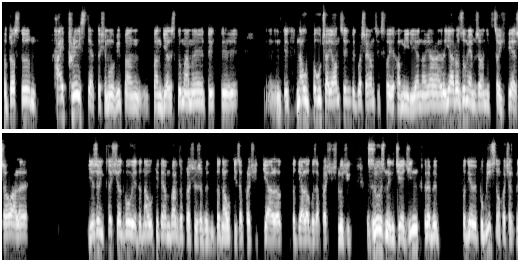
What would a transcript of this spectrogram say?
po prostu high priest, jak to się mówi po, po angielsku, mamy tych, y, tych nauk pouczających, wygłaszających swoje homilie. No ja, ja rozumiem, że oni w coś wierzą, ale jeżeli ktoś się odwołuje do nauki, to ja bym bardzo prosił, żeby do nauki zaprosić dialog, do dialogu zaprosić ludzi z różnych dziedzin, które by podjęły publiczną chociażby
